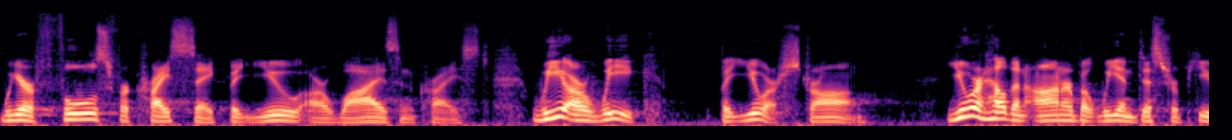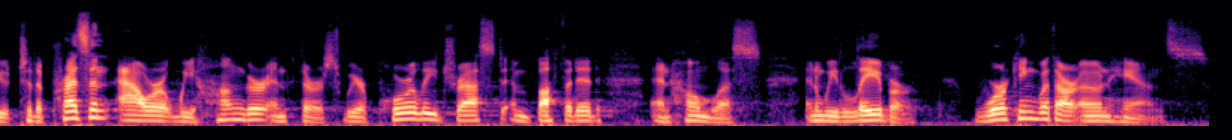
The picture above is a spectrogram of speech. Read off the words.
We are fools for Christ's sake, but you are wise in Christ. We are weak, but you are strong. You are held in honor, but we in disrepute. To the present hour, we hunger and thirst. We are poorly dressed and buffeted and homeless, and we labor, working with our own hands.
